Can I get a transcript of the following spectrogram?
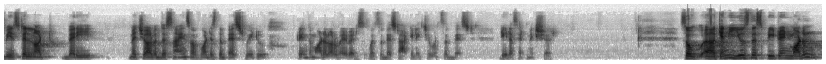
we are still not very mature with the science of what is the best way to train the model or what's the best architecture, what's the best data set mixture. So uh, can we use this pre-trained model?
